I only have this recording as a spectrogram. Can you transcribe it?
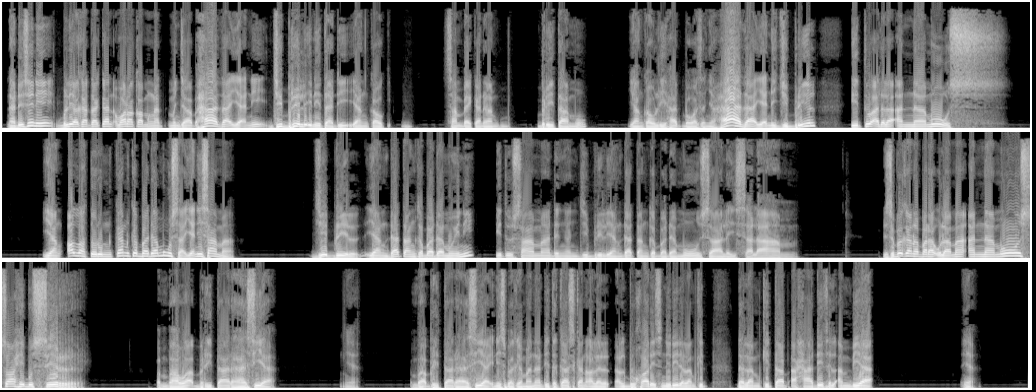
Nah di sini beliau katakan Waraka menjawab hadza yakni Jibril ini tadi yang kau sampaikan dalam beritamu yang kau lihat bahwasanya hadza yakni Jibril itu adalah an-namus yang Allah turunkan kepada Musa, yakni sama. Jibril yang datang kepadamu ini itu sama dengan Jibril yang datang kepada Musa alaihissalam. Disebutkan oleh para ulama an-namus sahibus sir. Pembawa berita rahasia. Ya. Pembawa berita rahasia ini sebagaimana ditegaskan oleh Al-Bukhari sendiri dalam dalam kitab Ahadits al-Anbiya. Ya,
